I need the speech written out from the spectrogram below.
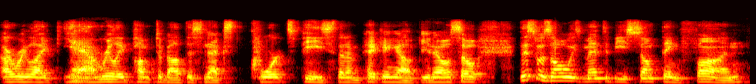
are we like, yeah, I'm really pumped about this next quartz piece that I'm picking up, you know? So this was always meant to be something fun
